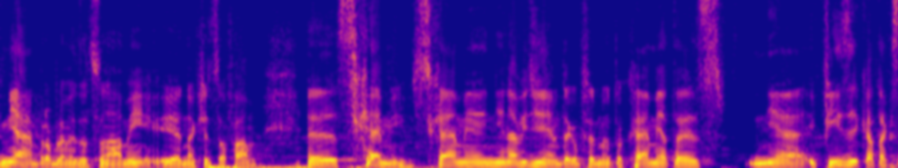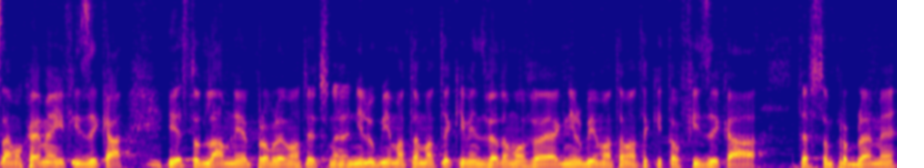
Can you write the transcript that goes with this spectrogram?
miałem problemy z ocenami, jednak się cofam. Yy, z chemii. Z chemii nienawidziłem tego przedmiotu. Chemia to jest. Nie. Fizyka tak samo. Chemia i fizyka jest to dla mnie problematyczne. Nie lubię matematyki, więc wiadomo, że jak nie lubię matematyki, to fizyka też są problemy.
